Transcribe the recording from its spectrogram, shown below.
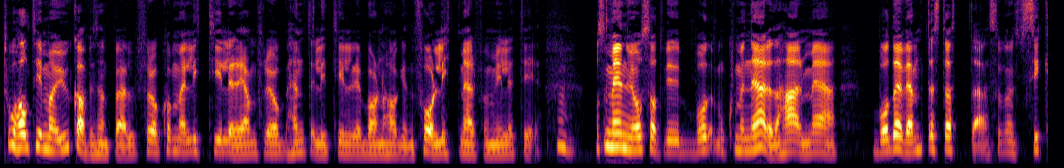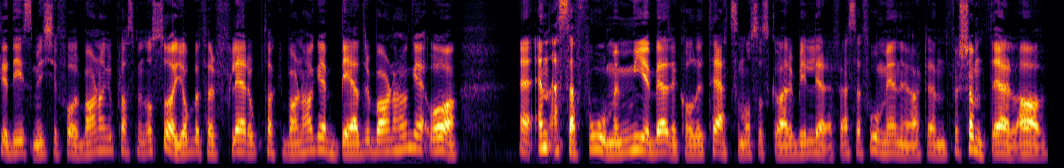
to halvtimer i uka f.eks. For, for å komme litt tidligere hjem fra jobb, hente litt tidligere i barnehagen, få litt mer familietid. Mm. Og så mener vi også at vi kombinerer det her med både ventestøtte, som kan sikre de som ikke får barnehageplass, men også jobbe for flere opptak i barnehage, bedre barnehage og eh, en SFO med mye bedre kvalitet som også skal være billigere. For SFO mener vi har vært en forsømt del av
